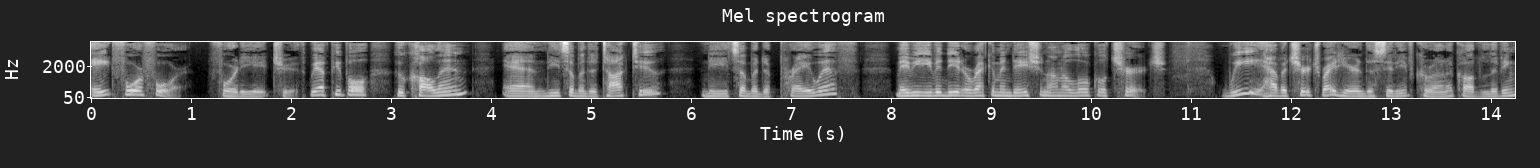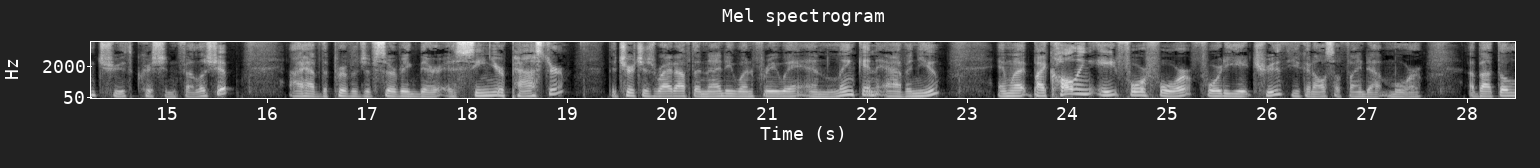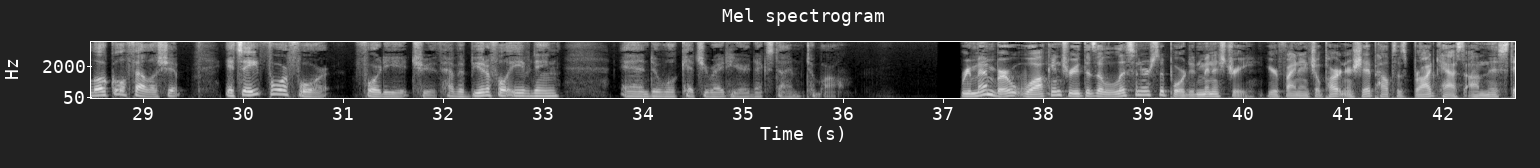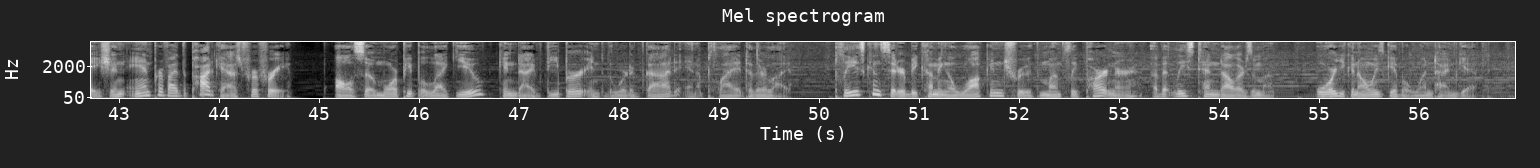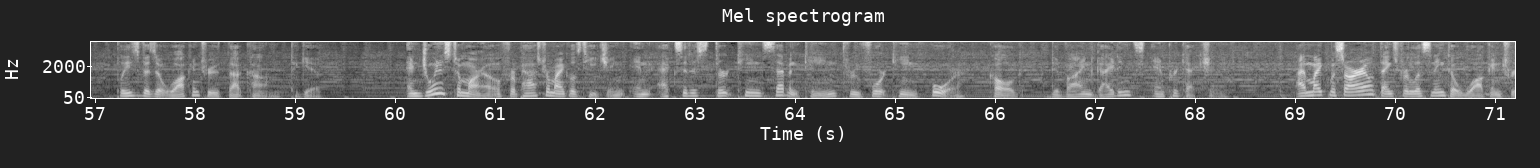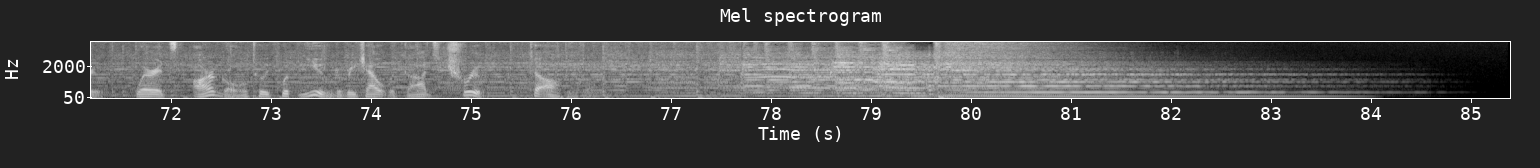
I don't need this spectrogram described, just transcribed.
844 48 Truth. We have people who call in and need someone to talk to, need someone to pray with, maybe even need a recommendation on a local church. We have a church right here in the city of Corona called Living Truth Christian Fellowship. I have the privilege of serving there as senior pastor. The church is right off the 91 freeway and Lincoln Avenue. And by calling 844 48 Truth, you can also find out more about the local fellowship. It's 844 48 Truth. Have a beautiful evening, and we'll catch you right here next time tomorrow. Remember, Walk in Truth is a listener supported ministry. Your financial partnership helps us broadcast on this station and provide the podcast for free. Also, more people like you can dive deeper into the Word of God and apply it to their life. Please consider becoming a Walk in Truth monthly partner of at least $10 a month, or you can always give a one time gift. Please visit walkintruth.com to give. And join us tomorrow for Pastor Michael's teaching in Exodus 13:17 through 14:4 called divine guidance and protection. I'm Mike Massaro. Thanks for listening to Walk in Truth, where it's our goal to equip you to reach out with God's truth to all people.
